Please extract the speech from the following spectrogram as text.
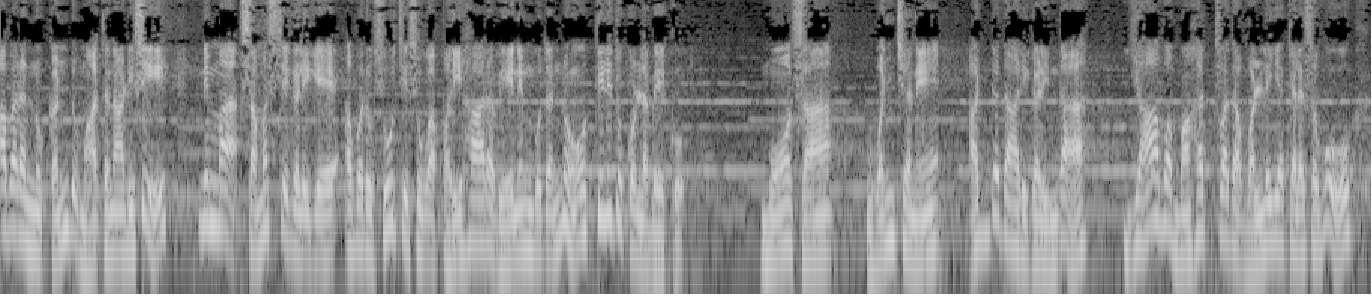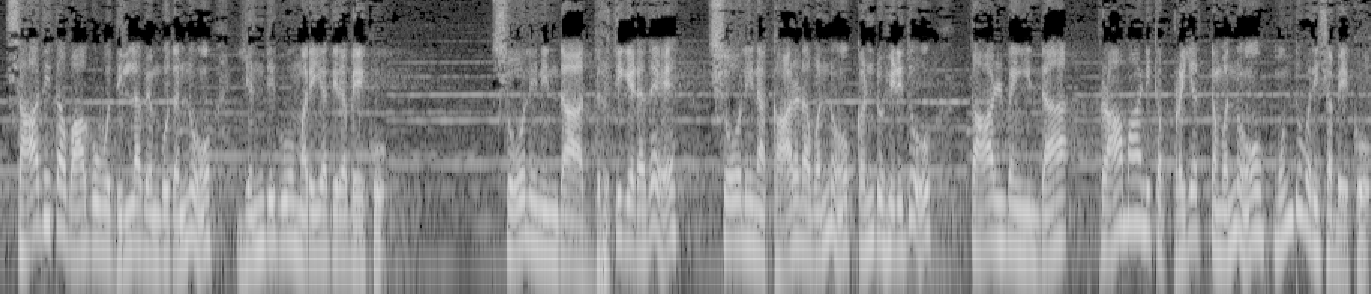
ಅವರನ್ನು ಕಂಡು ಮಾತನಾಡಿಸಿ ನಿಮ್ಮ ಸಮಸ್ಯೆಗಳಿಗೆ ಅವರು ಸೂಚಿಸುವ ಪರಿಹಾರವೇನೆಂಬುದನ್ನು ತಿಳಿದುಕೊಳ್ಳಬೇಕು. ಮೋಸ, ವಂಚನೆ, ಅಡ್ಡದಾರಿಗಳಿಂದ ಯಾವ ಮಹತ್ವದ ಒಳ್ಳೆಯ ಕೆಲಸವೂ ಸಾಧಿತವಾಗುವುದಿಲ್ಲವೆಂಬುದನ್ನು ಎಂದಿಗೂ ಮರೆಯದಿರಬೇಕು. ಸೋಲಿನಿಂದ ಧೃತಿಗೆಡದೆ ಸೋಲಿನ ಕಾರಣವನ್ನು ಕಂಡುಹಿಡಿದು ತಾಳ್ಮೆಯಿಂದ ಪ್ರಾಮಾಣಿಕ ಪ್ರಯತ್ನವನ್ನು ಮುಂದುವರಿಸಬೇಕು.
